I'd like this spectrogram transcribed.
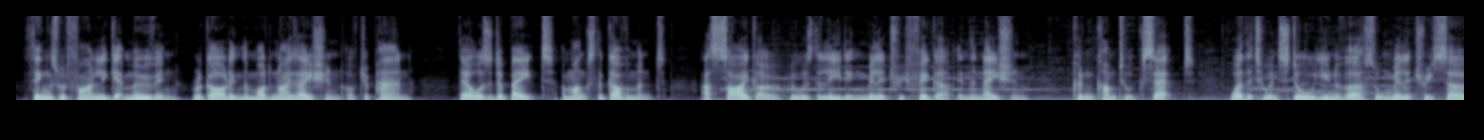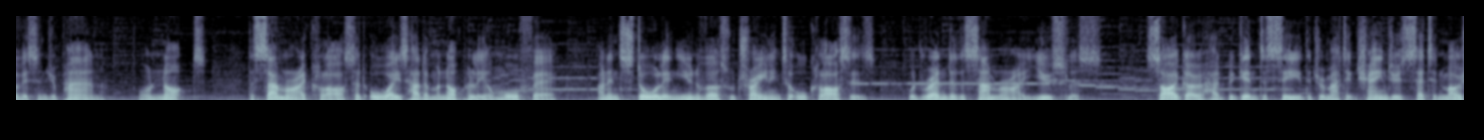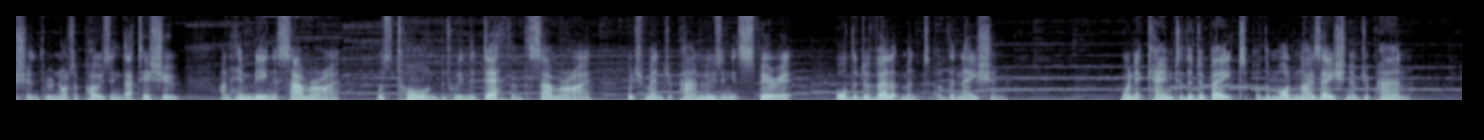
things would finally get moving regarding the modernization of Japan. There was a debate amongst the government as Saigo, who was the leading military figure in the nation, couldn't come to accept whether to install universal military service in Japan or not. The samurai class had always had a monopoly on warfare, and installing universal training to all classes would render the samurai useless. Saigo had begun to see the dramatic changes set in motion through not opposing that issue, and him being a samurai was torn between the death of the samurai, which meant Japan losing its spirit, or the development of the nation. When it came to the debate of the modernization of Japan,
